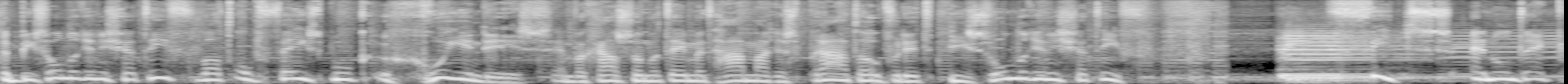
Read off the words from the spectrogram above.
Een bijzonder initiatief wat op Facebook groeiende is. En we gaan zo meteen met haar maar eens praten over dit bijzonder initiatief. Fiets en ontdek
